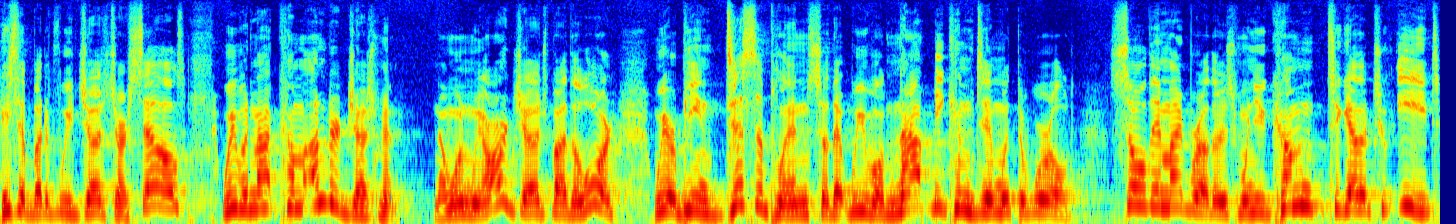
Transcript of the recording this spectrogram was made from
He said, But if we judged ourselves, we would not come under judgment. Now, when we are judged by the Lord, we are being disciplined so that we will not be condemned with the world. So then, my brothers, when you come together to eat,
